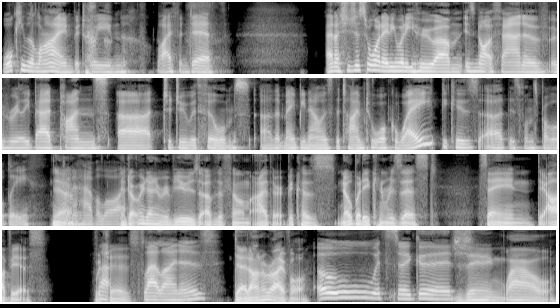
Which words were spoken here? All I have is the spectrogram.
walking the line between life and death. And I should just warn anybody who um, is not a fan of, of really bad puns uh, to do with films uh, that maybe now is the time to walk away because uh, this one's probably Yeah. going to have a lot. And don't read any reviews of the film either because nobody can resist saying the obvious, which Flat- is Flatliners. dead on arrival. Oh, it's so good. Zing. Wow.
